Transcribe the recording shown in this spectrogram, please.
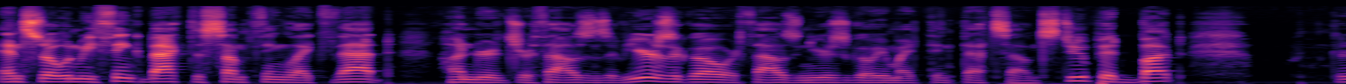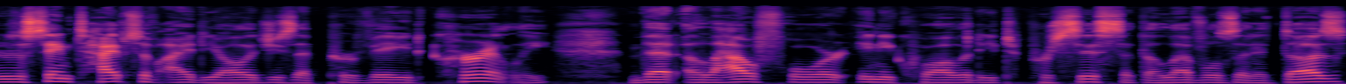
And so, when we think back to something like that hundreds or thousands of years ago or thousand years ago, you might think that sounds stupid, but they're the same types of ideologies that pervade currently that allow for inequality to persist at the levels that it does,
